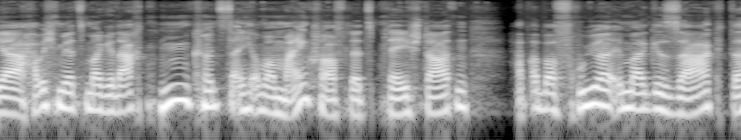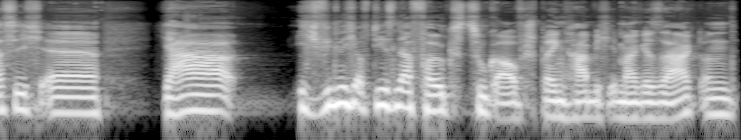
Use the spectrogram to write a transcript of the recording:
ja, habe ich mir jetzt mal gedacht, hm, könntest du eigentlich auch mal Minecraft Let's Play starten. Habe aber früher immer gesagt, dass ich äh, ja, ich will nicht auf diesen Erfolgszug aufspringen, habe ich immer gesagt. Und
